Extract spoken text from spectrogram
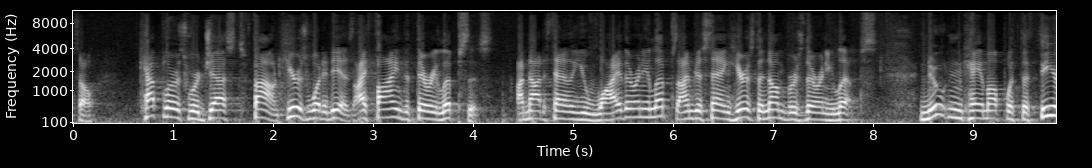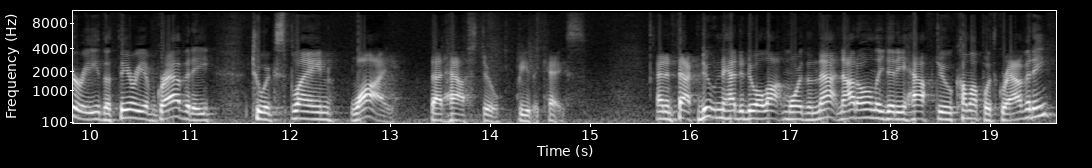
So Kepler's were just found. Here's what it is. I find that they're ellipses. I'm not telling you why they're an ellipse. I'm just saying here's the numbers, they're an ellipse. Newton came up with the theory, the theory of gravity, to explain why that has to be the case. And in fact, Newton had to do a lot more than that. Not only did he have to come up with gravity,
